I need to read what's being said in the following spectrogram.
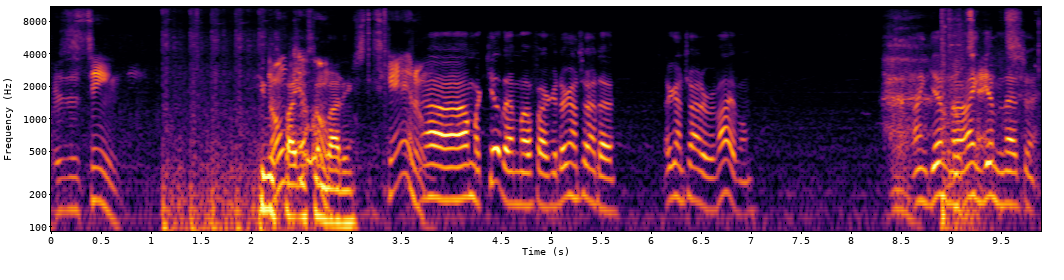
Where's his team? He was Don't fighting kill somebody. him. Scan Uh, him. I'm gonna kill that motherfucker. They're gonna try to. They're gonna try to revive him. I ain't give him. No, I ain't give him that chance.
